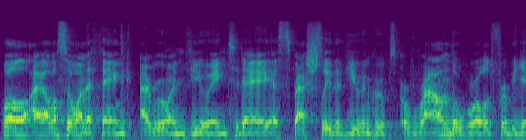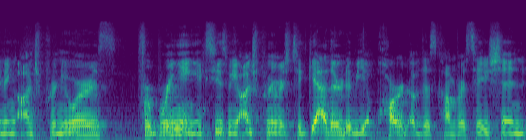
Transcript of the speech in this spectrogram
Well, I also want to thank everyone viewing today, especially the viewing groups around the world for beginning entrepreneurs, for bringing, excuse me, entrepreneurs together to be a part of this conversation.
